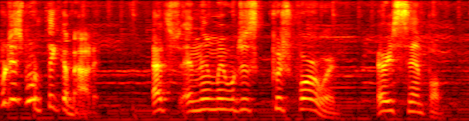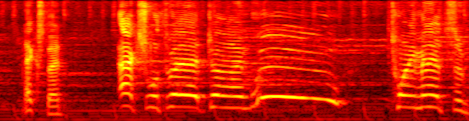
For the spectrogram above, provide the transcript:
We just won't think about it. That's and then we will just push forward. Very simple. Next thread. Actual thread time. Woo! 20 minutes of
